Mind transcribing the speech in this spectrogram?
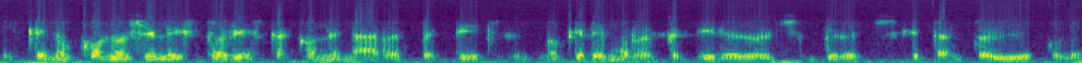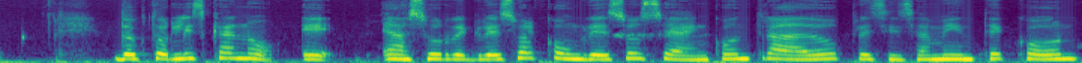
el que no conoce la historia está condenado a repetir, no queremos repetir los hechos que tanto ha vivido Colombia. Doctor Liscano, eh, a su regreso al Congreso se ha encontrado precisamente con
